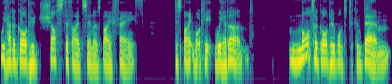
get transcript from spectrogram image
We had a God who justified sinners by faith despite what he, we had earned, not a God who wanted to condemn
